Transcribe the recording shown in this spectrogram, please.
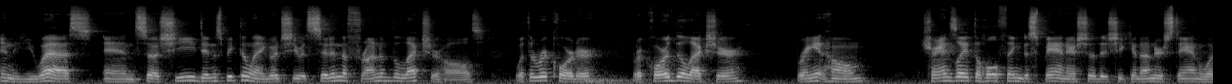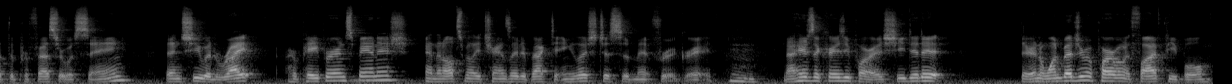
in the U.S. And so she didn't speak the language. She would sit in the front of the lecture halls with a recorder, record the lecture, bring it home, translate the whole thing to Spanish so that she could understand what the professor was saying. Then she would write her paper in Spanish and then ultimately translate it back to English to submit for a grade. Hmm. Now here's the crazy part is she did it they're in a one bedroom apartment with five people,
